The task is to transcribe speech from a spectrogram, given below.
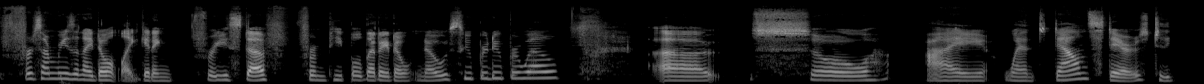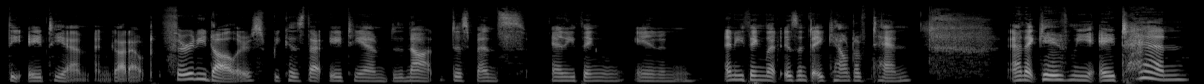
for some reason, I don't like getting free stuff from people that I don't know super duper well. Uh, so I went downstairs to the ATM and got out $30 because that ATM did not dispense anything in anything that isn't a count of 10 and it gave me a 10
